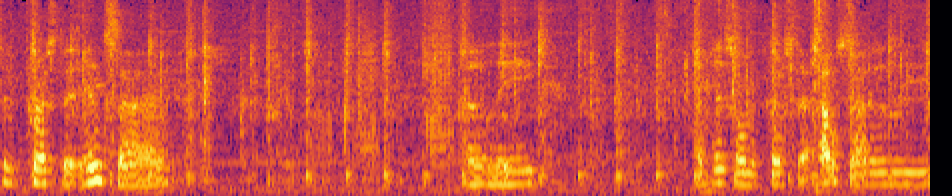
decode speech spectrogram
to press the inside of the leg. I just want to press the outside of the leg.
